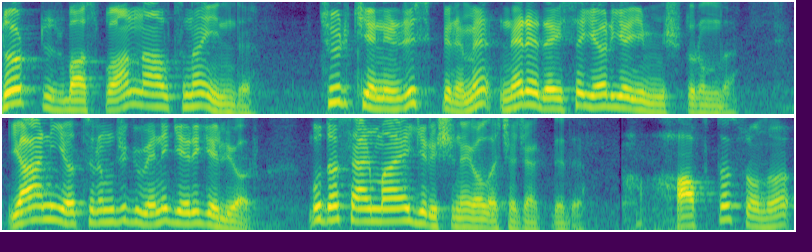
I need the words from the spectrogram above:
400 bas puanın altına indi. Türkiye'nin risk birimi neredeyse yarıya inmiş durumda. Yani yatırımcı güveni geri geliyor. Bu da sermaye girişine yol açacak dedi. Hafta sonu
